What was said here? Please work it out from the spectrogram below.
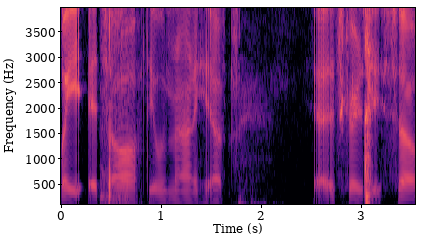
Wait, it's all the Illuminati. Yep. Yeah, it's crazy. So.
